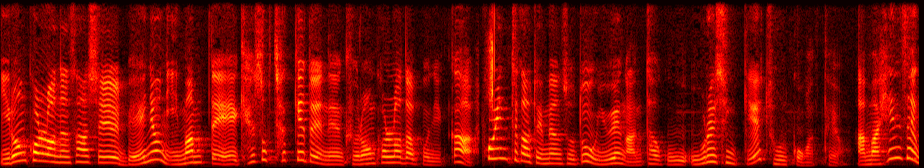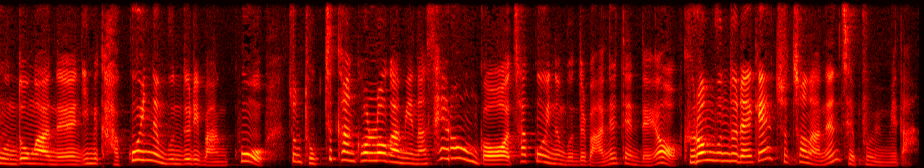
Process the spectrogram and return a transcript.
이런 컬러는 사실 매년 이맘때에 계속 찾게 되는 그런 컬러다 보니까 포인트가 되면서도 유행 안 타고 오래 신기에 좋을 것 같아요. 아마 흰색 운동화는 이미 갖고 있는 분들이 많고 좀 독특한 컬러감이나 새로운 거 찾고 있는 분들 많을 텐데요. 그런 분들에게 추천하는 제품입니다.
